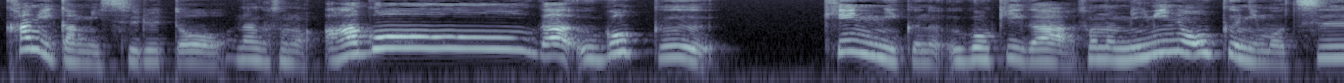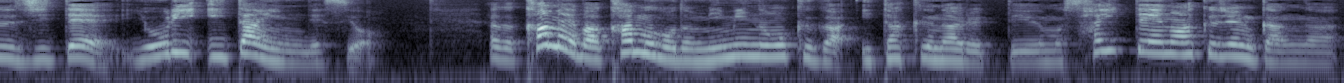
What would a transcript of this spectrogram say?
カミカミすると、なんかその顎が動く筋肉の動きが、その耳の奥にも通じて、より痛いんですよ。だから噛めば噛むほど耳の奥が痛くなるっていう、もう最低の悪循環が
